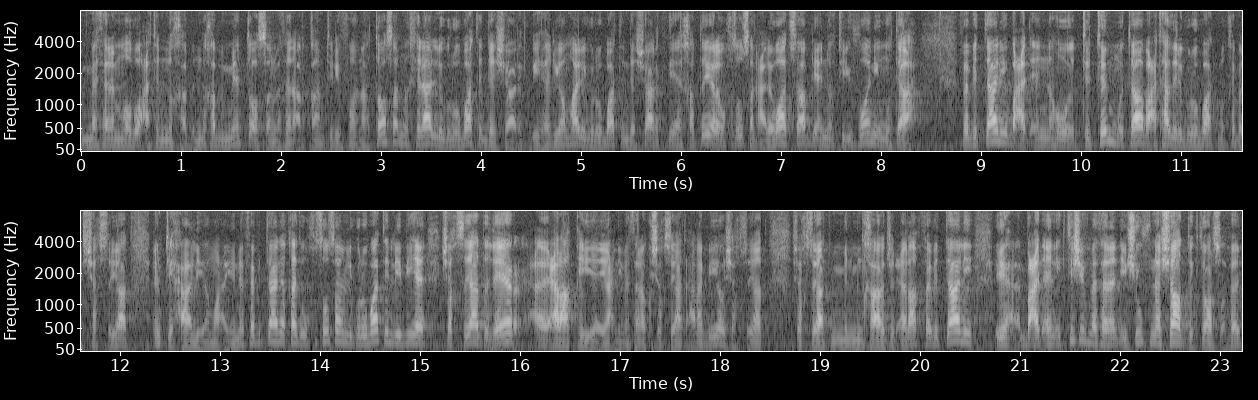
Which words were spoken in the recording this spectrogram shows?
مثلا موضوعة النخب، النخب من توصل مثلا أرقام تليفونات؟ توصل من خلال الجروبات اللي تشارك بها، اليوم هذه الجروبات اللي تشارك بها خطيرة وخصوصا على واتساب لأنه تليفوني متاح، فبالتالي بعد إنه تتم متابعة هذه الجروبات من قبل شخصيات انتحالية معينة، فبالتالي قد وخصوصا الجروبات اللي بها شخصيات غير عراقية، يعني مثلا أكو شخصيات عربية وشخصيات شخصيات من خارج العراق، فبالتالي ي- بعد أن يكتشف مثلا يشوف نشاط دكتور صفد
